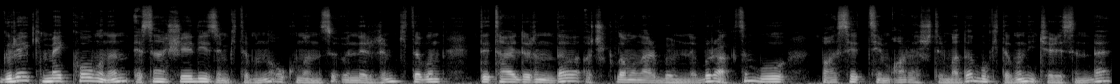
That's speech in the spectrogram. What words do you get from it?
Greg McCowan'ın Essentialism kitabını okumanızı öneririm. Kitabın detaylarını da açıklamalar bölümüne bıraktım. Bu bahsettiğim araştırmada bu kitabın içerisinde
